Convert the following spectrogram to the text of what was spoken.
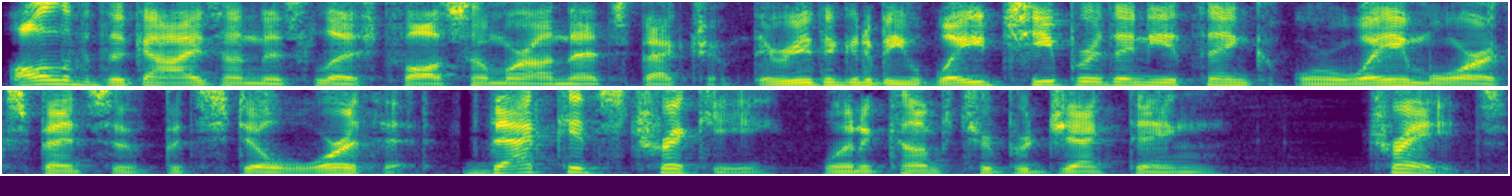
All of the guys on this list fall somewhere on that spectrum. They're either going to be way cheaper than you think or way more expensive, but still worth it. That gets tricky when it comes to projecting trades.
